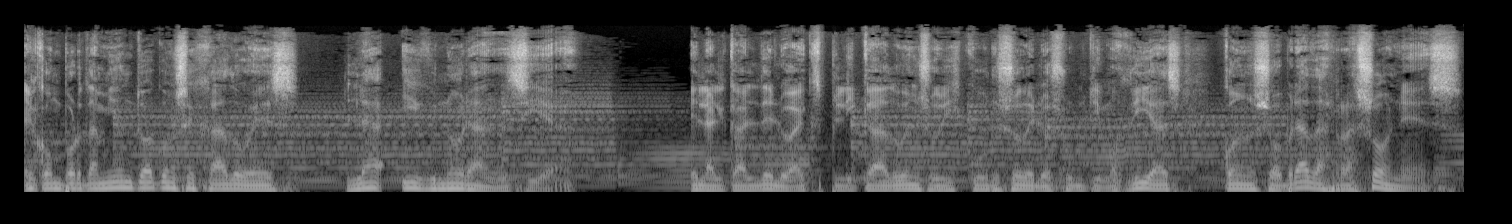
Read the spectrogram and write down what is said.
El comportamiento aconsejado es la ignorancia. El alcalde lo ha explicado en su discurso de los últimos días con sobradas razones.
